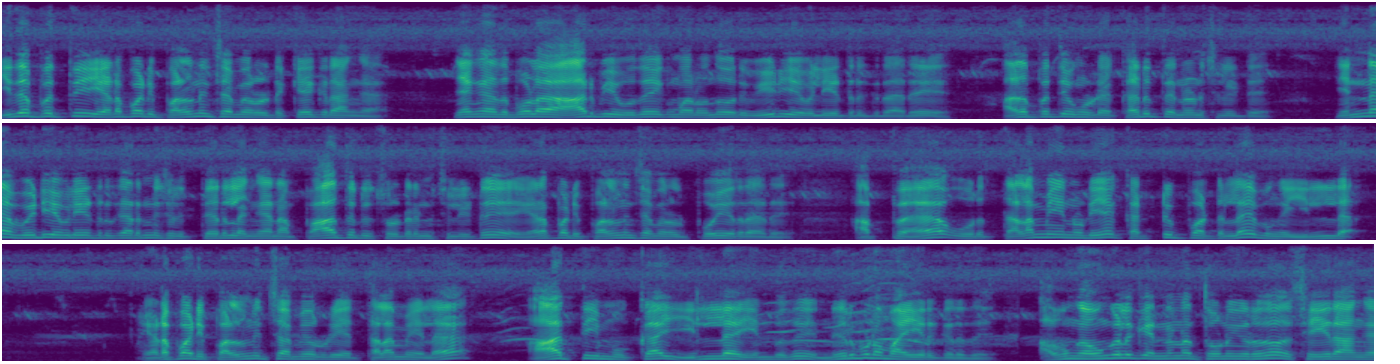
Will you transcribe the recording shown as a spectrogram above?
இதை பற்றி எடப்பாடி பழனிசாமி அவர்கள்ட்ட கேட்குறாங்க ஏங்க அது போல் ஆர்பி உதயகுமார் வந்து ஒரு வீடியோ வெளியிட்டிருக்கிறாரு. அதை பற்றி உங்களுடைய கருத்து என்னன்னு சொல்லிட்டு. என்ன வீடியோ வெளியிட்டிருக்காருன்னு சொல்லி தெரிலங்க நான் பார்த்துட்டு சொல்கிறேன்னு சொல்லிட்டு எடப்பாடி பழனிசாமி அவர்கள் போயிடுறாரு. அப்போ ஒரு தலைமையினுடைய கட்டுப்பாட்டில் இவங்க இல்லை. எடப்பாடி பழனிசாமி அவருடைய தலைமையில் அதிமுக இல்லை என்பது நிரூபணமாகியிருக்கிறது அவங்க அவங்களுக்கு என்னென்ன தோணுகிறதோ அதை செய்கிறாங்க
